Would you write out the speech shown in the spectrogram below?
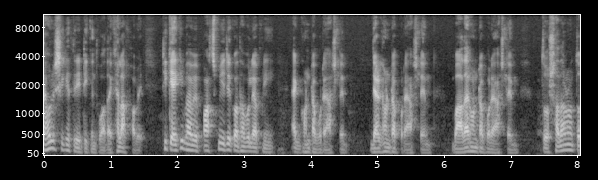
তাহলে সেক্ষেত্রে এটি কিন্তু ওয়াদা খেলাফ হবে। ঠিক একইভাবে পাঁচ মিনিটে কথা বলে আপনি এক ঘণ্টা পরে আসলেন, দেড় ঘণ্টা পরে আসলেন বা আধা ঘণ্টা পরে আসলেন, তো সাধারণত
